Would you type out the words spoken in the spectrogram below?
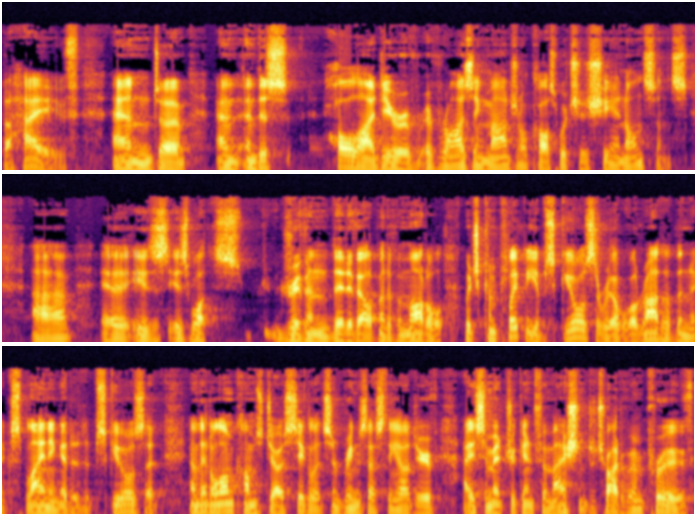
behave, and uh, and and this whole idea of, of rising marginal cost, which is sheer nonsense, uh, is is what's driven the development of a model which completely obscures the real world rather than explaining it. It obscures it, and then along comes Joe Stiglitz and brings us the idea of asymmetric information to try to improve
